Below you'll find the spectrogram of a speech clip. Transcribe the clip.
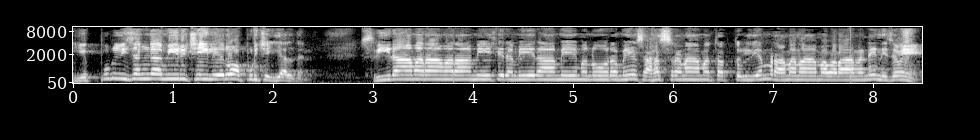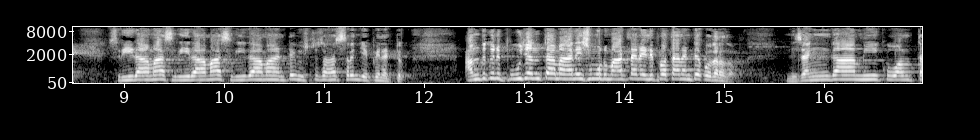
ఎప్పుడు నిజంగా మీరు చేయలేరో అప్పుడు చెయ్యాలి దాన్ని. శ్రీరామ రామ రామేతి రమే రామే మనోరమే సహస్రనామ తత్తుల్యం రామనామవరాననే నిజమే. శ్రీరామ శ్రీరామ శ్రీరామ అంటే విష్ణు సహస్రం చెప్పినట్టు. అందుకని పూజంతా మానేసి మూడు మాటలని వెళ్ళిపోతానంటే కుదరదు. నిజంగా మీకు అంత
